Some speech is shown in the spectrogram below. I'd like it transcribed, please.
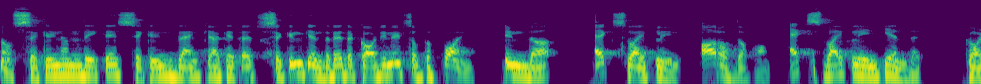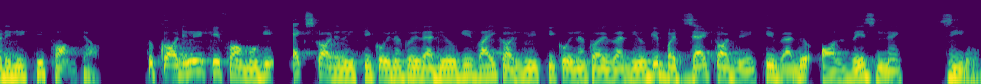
नाउ सेकंड हम देखते हैं सेकंड ब्लैंक क्या कहता है? सेकंड के अंदर है the coordinates of the point in the X Y plane are of the form X Y plane के अंदर कोऑर्डिनेट की फॉर्म क्या हो? तो कोऑर्डिनेट की फॉर्म होगी एक्स कोऑर्डिनेट की कोई ना कोई वैल्यू होगी वाई कोऑर्डिनेट की कोई ना कोई वैल्यू होगी बट जेड कोऑर्डिनेट की वैल्यू ऑलवेज नेक्स्ट ज़ीरो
